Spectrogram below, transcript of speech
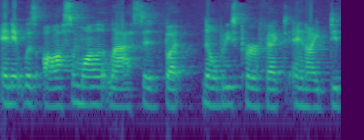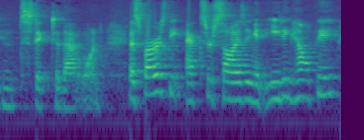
and it was awesome while it lasted, but nobody's perfect and I didn't stick to that one. As far as the exercising and eating healthy,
